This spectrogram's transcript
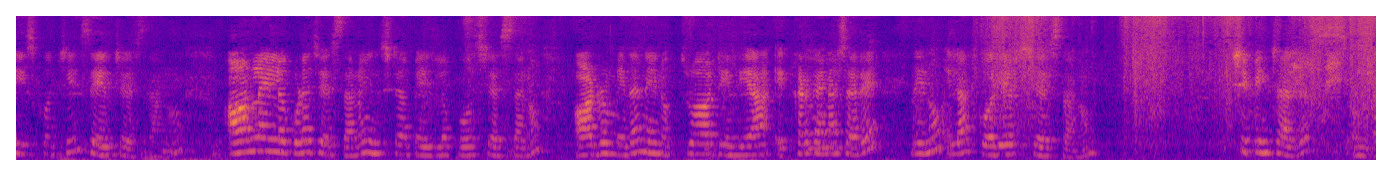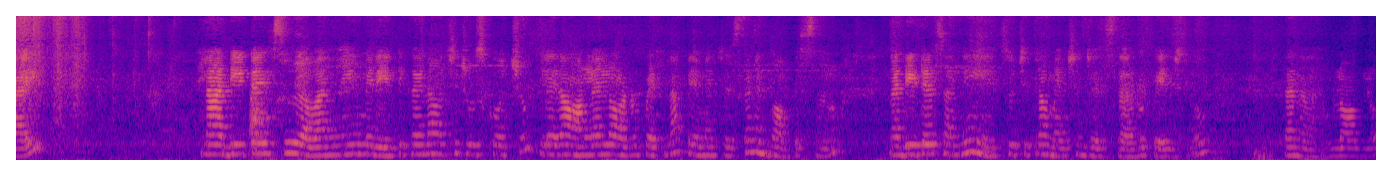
తీసుకొచ్చి సేల్ చేస్తాను. ఆన్లైన్లో కూడా చేస్తాను. ఇన్స్టా పేజ్లో పోస్ట్ చేస్తాను. ఆర్డర్ మీద నేను త్రూ అవుట్ ఇండియా ఎక్కడికైనా సరే నేను ఇలా కొరియర్స్ చేస్తాను. షిప్పింగ్ ఛార్జెస్ ఉంటాయి. నా డీటెయిల్స్ అవన్నీ మీరు ఇంటికైనా వచ్చి చూసుకోవచ్చు. లేదా ఆన్లైన్లో ఆర్డర్ పెట్టినా పేమెంట్ చేస్తే నేను పంపిస్తాను. నా డీటెయిల్స్ అన్నీ సుచిత్ర మెన్షన్ చేస్తారు పేజ్లో తన బ్లాగ్లో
